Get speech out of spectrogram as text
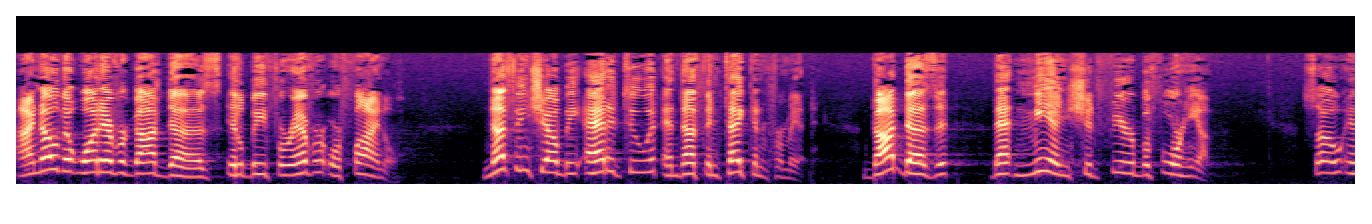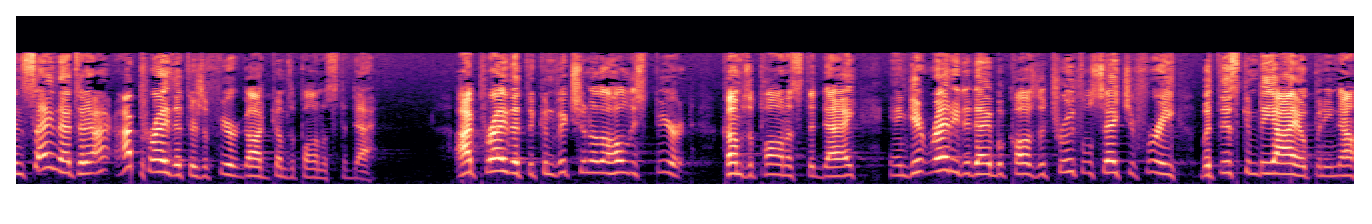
I know that whatever God does, it'll be forever or final. Nothing shall be added to it and nothing taken from it. God does it that men should fear before him. So, in saying that today, I, I, pray that there's a fear of God comes upon us today. I pray that the conviction of the Holy Spirit comes upon us today. And get ready today because the truth will set you free, but this can be eye opening. Now,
